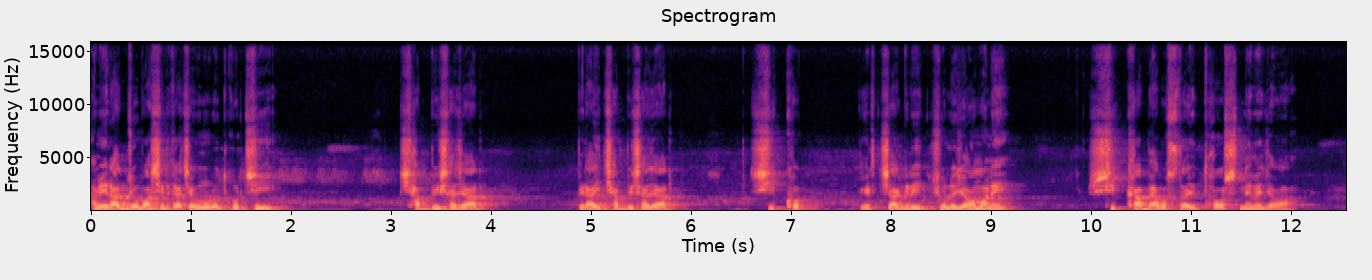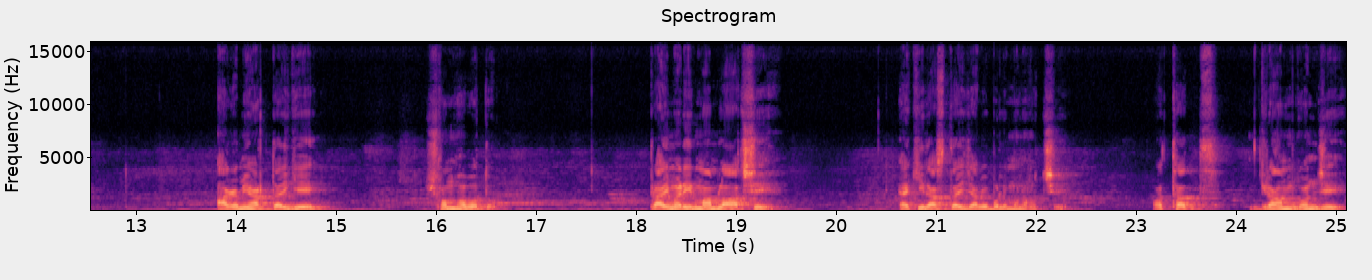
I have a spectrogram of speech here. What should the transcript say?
আমি রাজ্যবাসীর কাছে অনুরোধ করছি, ছাব্বিশ হাজার, প্রায় ছাব্বিশ হাজার শিক্ষকের চাকরি চলে যাওয়া মানে শিক্ষা ব্যবস্থায় ধস নেমে যাওয়া। আগামী আট তারিখে সম্ভবত প্রাইমারির মামলা আছে, একই রাস্তায় যাবে বলে মনে হচ্ছে। অর্থাৎ গ্রামগঞ্জে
